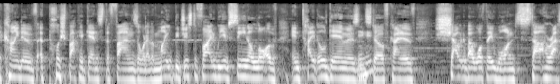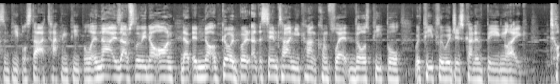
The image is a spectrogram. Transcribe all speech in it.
a kind of a pushback against the fans or whatever might be justified. We have seen a lot of entitled gamers and mm-hmm. stuff kind of shout about what they want, start harassing people, start attacking people, and that is absolutely not on Nope. and not good. But at the same time, you can't conflate those people with people who are just kind of being like t-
